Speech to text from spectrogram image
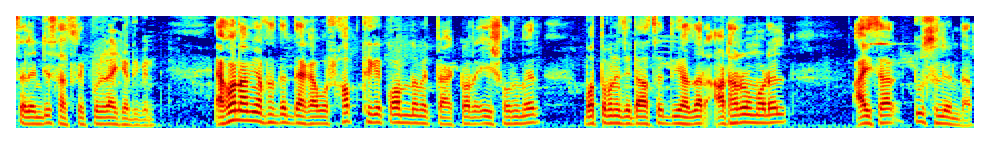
চ্যানেলটি সাবস্ক্রাইব করে রেখে দিবেন। এখন আমি আপনাদের দেখাবো সব থেকে কম দামের ট্র্যাক্টর এই শোরুমের। বর্তমানে যেটা আছে দুই হাজার আঠারো মডেল আইসার টু সিলিন্ডার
